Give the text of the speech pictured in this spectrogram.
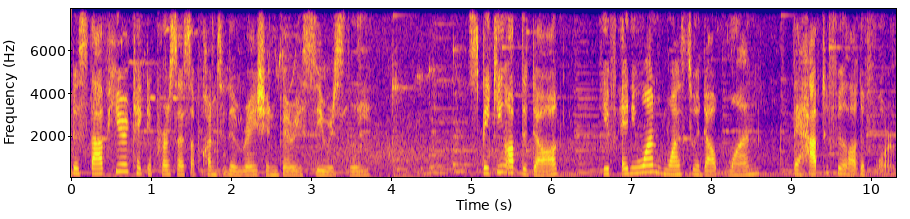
the staff here take the process of consideration very seriously. Speaking of the dog, if anyone wants to adopt one, they have to fill out the form.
